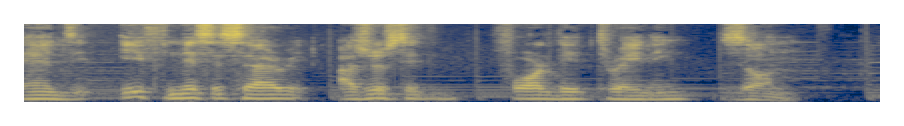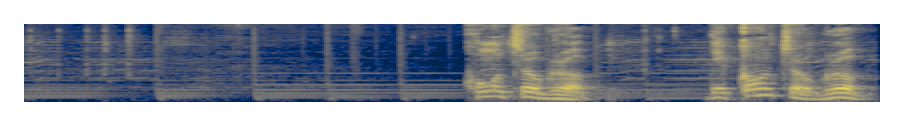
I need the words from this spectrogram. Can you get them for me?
and if necessary, adjusted for the training zone. Control group the control group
